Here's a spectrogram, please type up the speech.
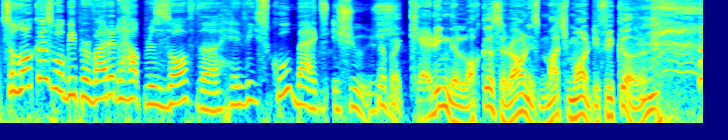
So lockers will be provided to help resolve the heavy school bags issues. yeah, but carrying the lockers around is much more difficult.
